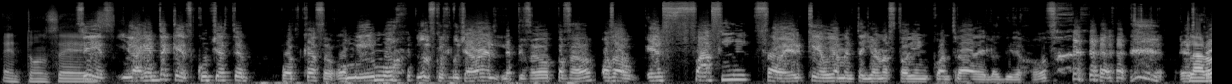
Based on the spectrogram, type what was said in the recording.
Entonces... Sí, y la gente que escucha este podcast o mínimo los que escucharon el episodio pasado. O sea, es fácil saber que obviamente yo no estoy en contra de los videojuegos. Este, claro.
